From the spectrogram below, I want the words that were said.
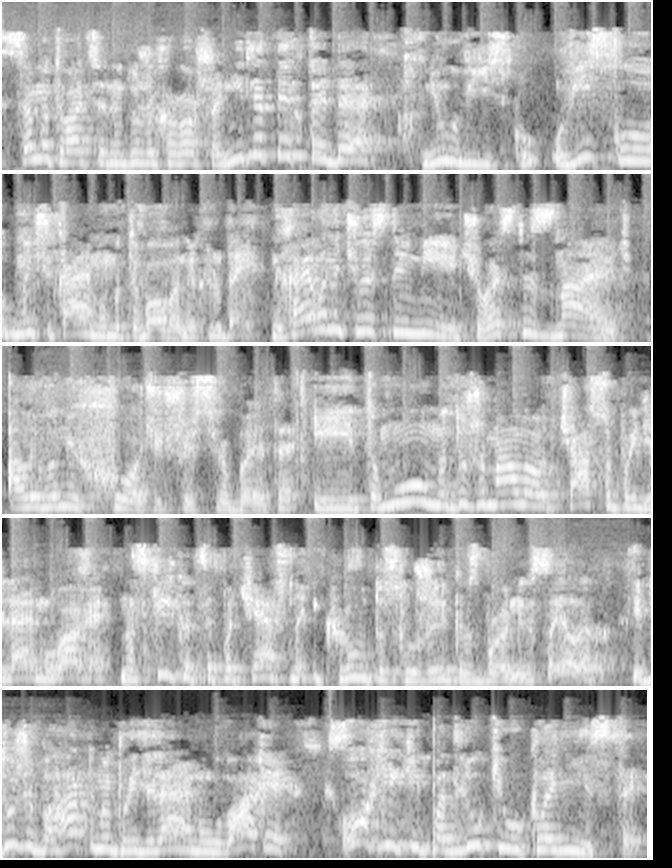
ця мотивація не дуже хороша ні для тих, хто йде, ні у війську. У війську ми чекаємо мотивованих людей. Нехай вони чогось не вміють, чогось не знають, але вони хочуть щось робити. І тому ми дуже мало часу приділяємо уваги, наскільки це почесно і круто служити в збройних силах. І дуже багато ми приділяємо уваги. Ох, які падлюки уклоністи.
